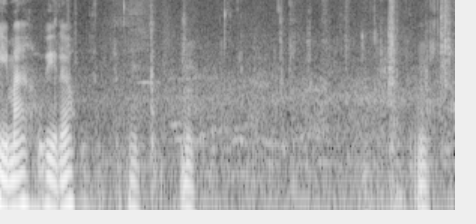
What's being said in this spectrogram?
หิมะพี่แล้ว Mm.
